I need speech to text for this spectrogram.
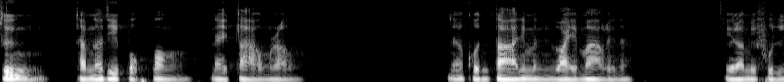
ซึ่งทำหน้าที่ปกป้องในตาของเรา นะขนตานี่มันไวมากเลยนะ เวลามีฝุ่นเ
